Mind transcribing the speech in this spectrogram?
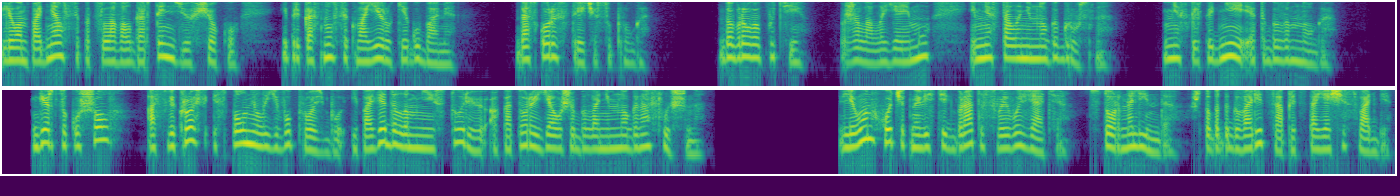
Леон поднялся, поцеловал Гортензию в щеку и прикоснулся к моей руке губами. «До скорой встречи, супруга». «Доброго пути», — пожелала я ему, и мне стало немного грустно. Несколько дней это было много. Герцог ушел, а свекровь исполнила его просьбу и поведала мне историю, о которой я уже была немного наслышана. Леон хочет навестить брата своего зятя, Сторна Линда, чтобы договориться о предстоящей свадьбе.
